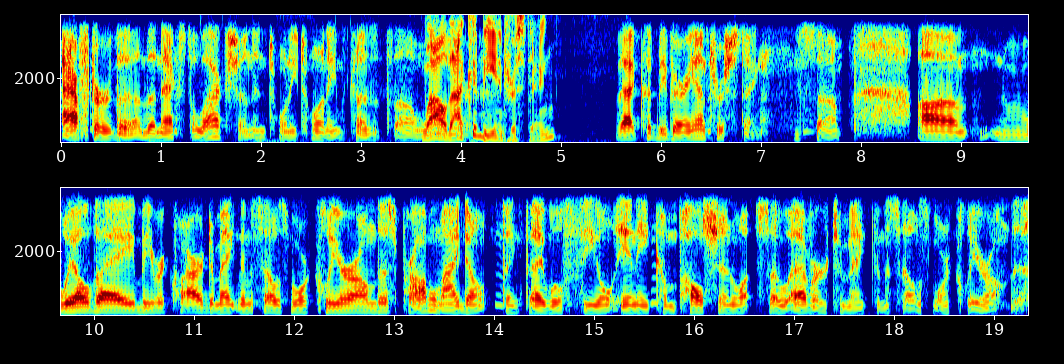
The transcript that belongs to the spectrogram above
after the the next election in 2020 because it's uh, wow, that could be interesting. That could be very interesting. So. Um, will they be required to make themselves more clear on this problem? I don't think they will feel any compulsion whatsoever to make themselves more clear on this.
